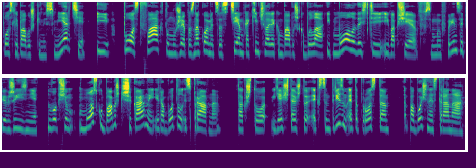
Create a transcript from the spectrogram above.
после бабушкиной смерти и постфактум уже познакомиться с тем, каким человеком бабушка была и в молодости, и вообще мы, в принципе, в жизни. Ну, в общем, мозг у бабушки шикарный и работал исправно. Так что я считаю, что эксцентризм — это просто побочная сторона.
